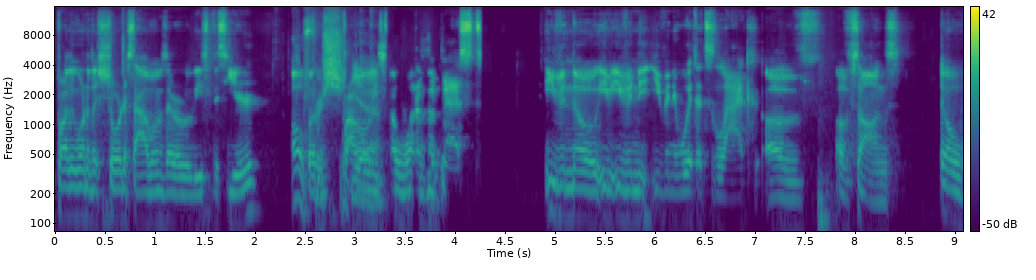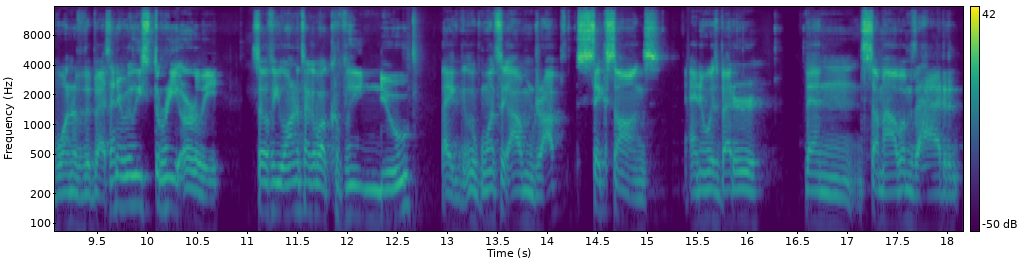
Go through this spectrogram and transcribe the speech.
Probably one of the shortest albums ever released this year, Oh, but for sure. probably Yeah. still one of the best. Even though, even even with its lack of of songs, still one of the best. And it released three early. So if you want to talk about completely new, like once the album dropped, six songs, and it was better than some albums that had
